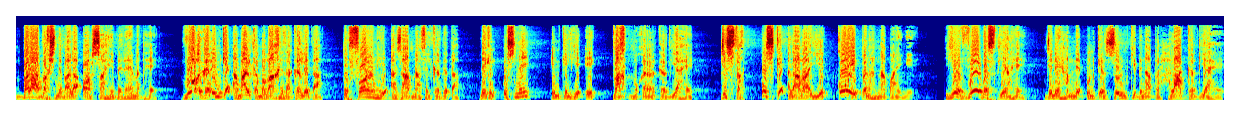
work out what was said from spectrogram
بڑا بخشنے والا اور صاحب رحمت ہے۔ وہ اگر ان کے عمال کا مواخذہ کر لیتا تو فوراً ہی عذاب نازل کر دیتا۔ لیکن اس نے ان کے لیے ایک وقت مقرر کر دیا ہے جس وقت اس کے علاوہ یہ کوئی پناہ نہ پائیں گے۔ یہ وہ بستیاں ہیں جنہیں ہم نے ان کے ظلم کی بنا پر ہلاک کر دیا ہے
